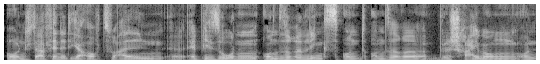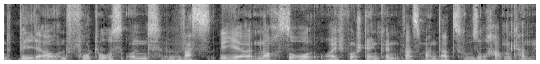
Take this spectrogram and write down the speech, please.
Und da findet ihr auch zu allen äh, Episoden unsere Links und unsere Beschreibungen und Bilder und Fotos und was ihr noch so euch vorstellen könnt, was man dazu so haben kann.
